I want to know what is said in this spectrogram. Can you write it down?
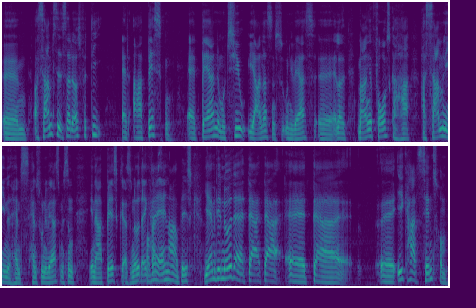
Øhm, og samtidig så er det også fordi, at arabesken er et bærende motiv i Andersens univers. Øh, eller mange forskere har, har sammenlignet hans, hans univers med sådan en arabesk. Altså noget, der ikke og hvad har, er en arabesk? Ja, men det er noget, der, der, der, der, der øh, ikke har et centrum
